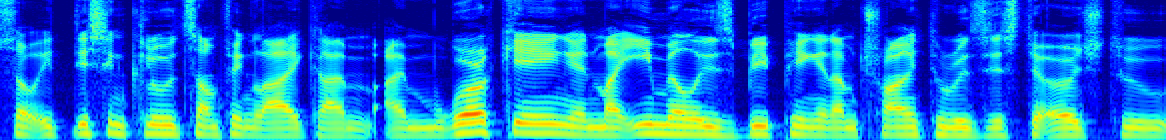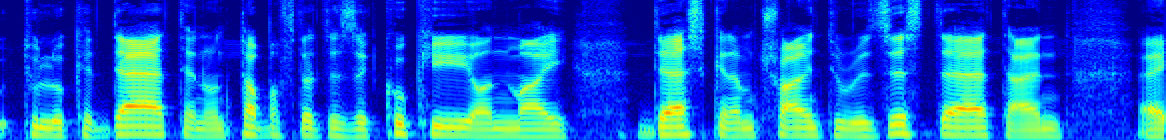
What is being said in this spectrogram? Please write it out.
So it this includes something like I'm I'm working and my email is beeping and I'm trying to resist the urge to to look at that and on top of that there's a cookie on my desk and I'm trying to resist that and uh,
